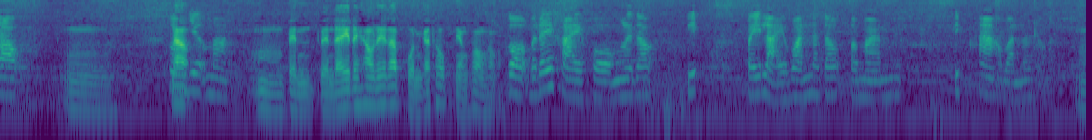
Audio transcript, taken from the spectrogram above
เจ้าอืมท่แล้ววมเยอะมาก อืมเป็นเป็นได้ได้เขาได้รับผลกระทบอย่างพ้องครับ ก็มาได้ขายของนะเจ้าปิดไปหลายวันนะเจ้าประมาณสิบห้าวันแล้วเจ้าอื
